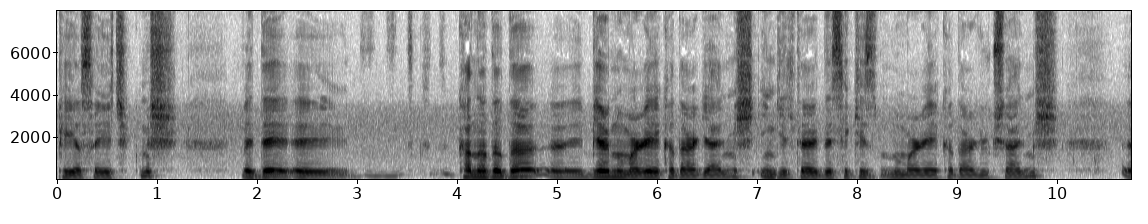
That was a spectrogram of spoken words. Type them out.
piyasaya çıkmış ve de e, Kanada'da e, bir numaraya kadar gelmiş, İngiltere'de 8 numaraya kadar yükselmiş. E,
